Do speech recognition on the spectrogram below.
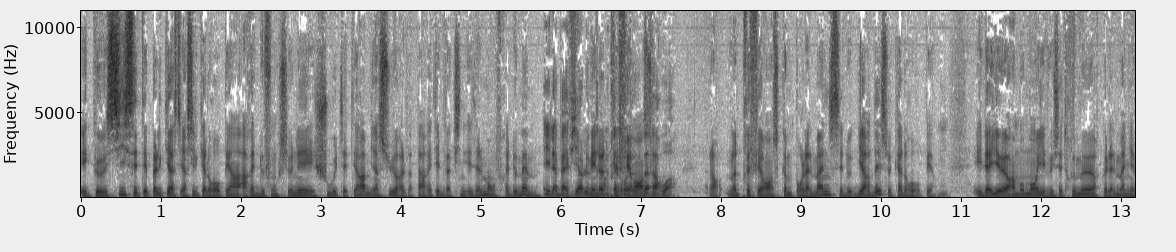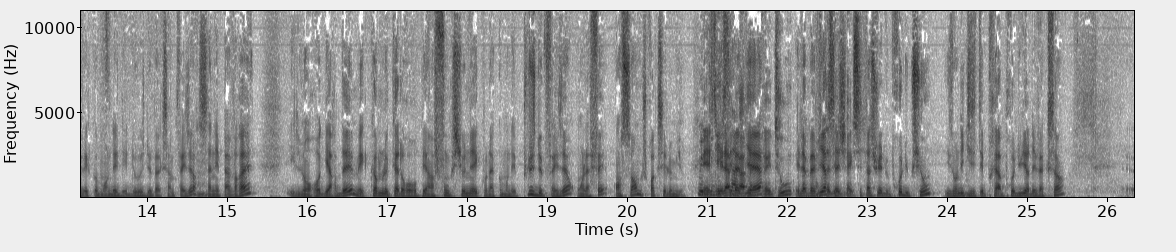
et que si ce n'était pas le cas, c'est-à-dire si le cadre européen arrête de fonctionner, échoue, etc., bien sûr, elle ne va pas arrêter de vacciner les Allemands, on ferait de même. Et la Bavière, le Mais notre préférence, bavarois. Alors, notre préférence, comme pour l'Allemagne, c'est de garder ce cadre européen. Mm. Et d'ailleurs, à un moment, il y avait eu cette rumeur que l'Allemagne avait commandé des doses de vaccin Pfizer. Mm. Ça n'est pas vrai. Ils l'ont regardé, mais comme le cadre européen a fonctionné et qu'on a commandé plus de Pfizer, on l'a fait ensemble. Je crois que c'est le mieux. Mais et, la Bavière, et la Bavière, c'est un sujet de production. Ils ont dit qu'ils étaient prêts à produire des vaccins. Euh,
